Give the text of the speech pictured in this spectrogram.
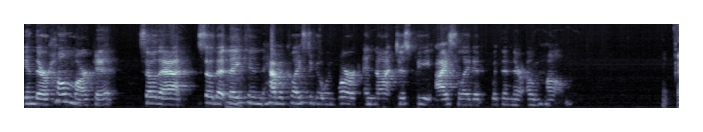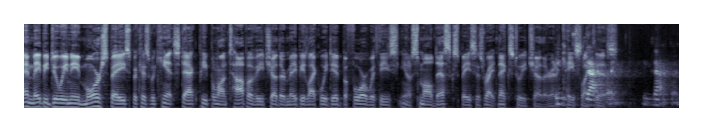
in their home market so that so that they hmm. can have a place to go and work and not just be isolated within their own home. And maybe do we need more space because we can't stack people on top of each other, maybe like we did before with these, you know, small desk spaces right next to each other in a exactly. case like this. Exactly.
